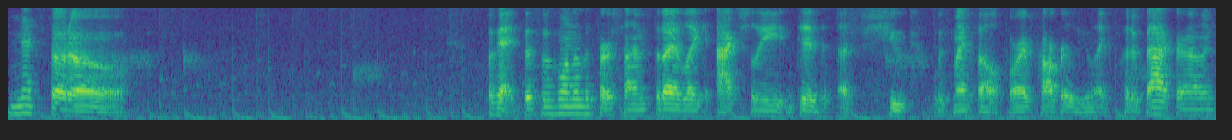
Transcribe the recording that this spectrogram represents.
Next photo. Okay, this was one of the first times that I like actually did a shoot with myself where I properly like put a background,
